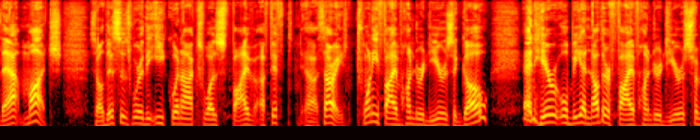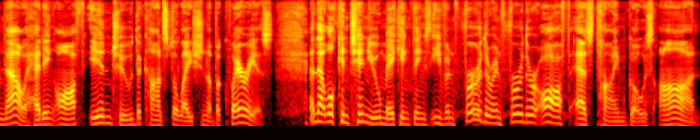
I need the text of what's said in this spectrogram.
that much. So this is where the equinox was five, uh, 50, uh, sorry, 2500 years ago. And here it will be another 500 years from now heading off into the constellation of Aquarius. And that will continue making things even further and further off as time goes on.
